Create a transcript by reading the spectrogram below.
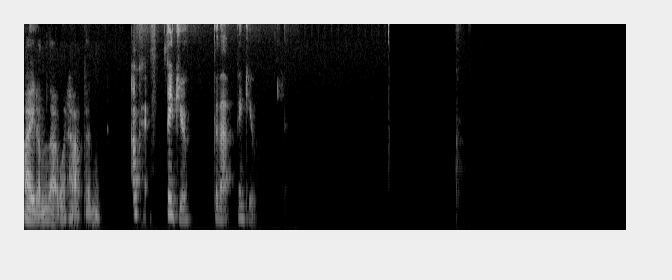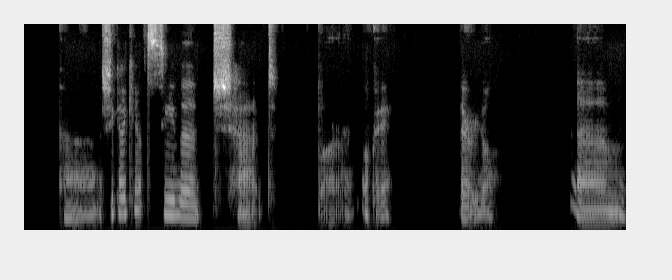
item that would happen. Okay. Thank you for that. Thank you. Uh, Shika, I can't see the chat bar. Okay, there we go. Um,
